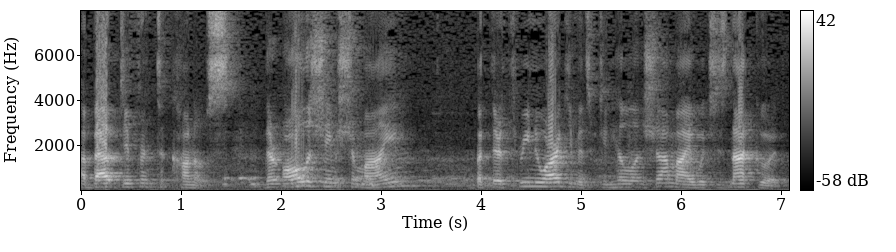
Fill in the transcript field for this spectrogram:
about different takanos. They're all Hashem Shemaim, but there are three new arguments between Hillel and Shammai, which is not good.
